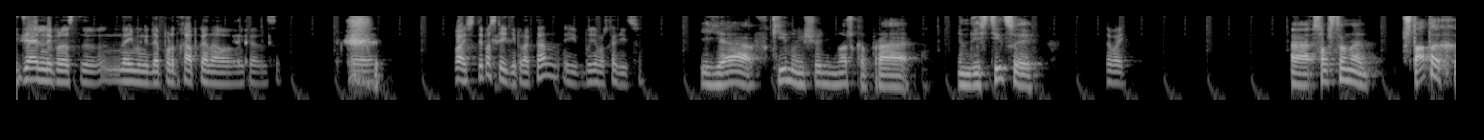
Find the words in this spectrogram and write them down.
идеальный просто нейминг для Pornhub канала, мне кажется. Э, Вась, ты последний про Октан, и будем расходиться. Я вкину еще немножко про инвестиции. Давай. А, собственно, в Штатах,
